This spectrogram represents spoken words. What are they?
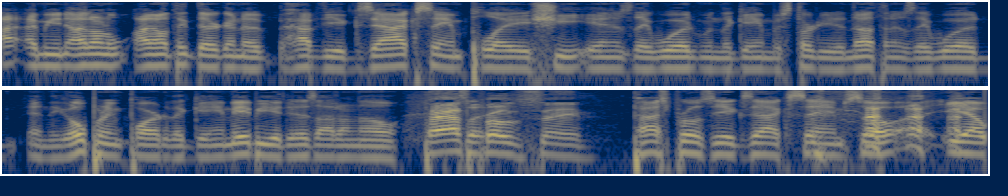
I mean, I don't, I don't think they're going to have the exact same play sheet in as they would when the game was thirty to nothing as they would in the opening part of the game. Maybe it is, I don't know. Pass but, pro's the same pass pro is the exact same. So uh, yeah,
